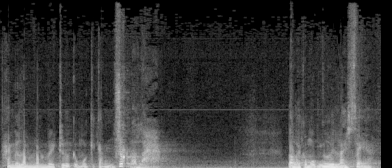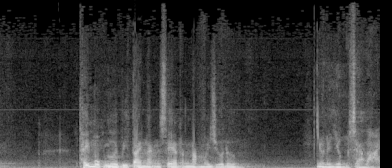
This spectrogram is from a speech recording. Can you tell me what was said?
25 năm về trước, có một cái cảnh rất là lạ. Đó là có một người lái xe thấy một người bị tai nạn xe đang nằm ở giữa đường. Người này dừng xe lại,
